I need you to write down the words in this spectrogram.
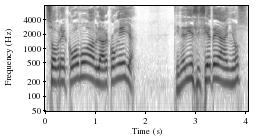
sobre cómo hablar con ella. Tiene 17 años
